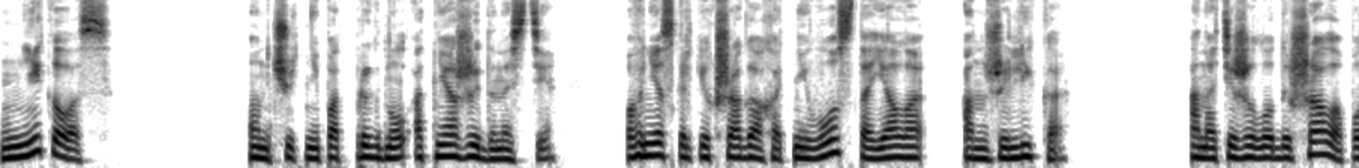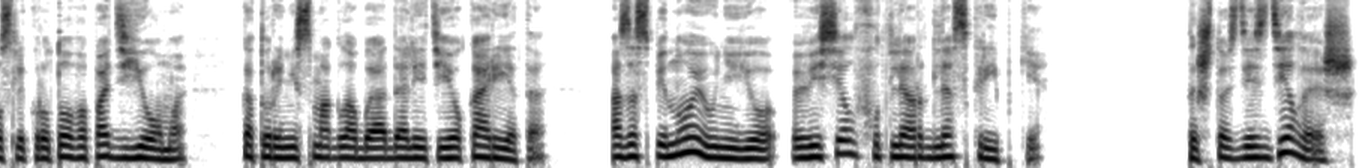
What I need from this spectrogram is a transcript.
«Николас!» Он чуть не подпрыгнул от неожиданности. В нескольких шагах от него стояла Анжелика. Она тяжело дышала после крутого подъема, который не смогла бы одолеть ее карета, а за спиной у нее висел футляр для скрипки. «Ты что здесь делаешь?»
